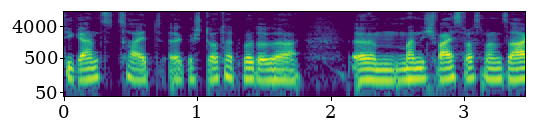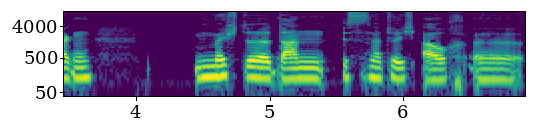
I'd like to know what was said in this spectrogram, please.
die ganze Zeit äh, gestottert wird oder ähm, man nicht weiß, was man sagen möchte, dann ist es natürlich auch äh,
